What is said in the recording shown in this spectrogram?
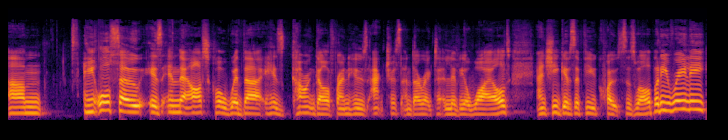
Um, he also is in the article with uh, his current girlfriend, who's actress and director Olivia Wilde, and she gives a few quotes as well. But he really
